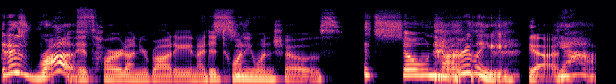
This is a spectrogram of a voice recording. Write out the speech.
it is rough. It's hard on your body. And I did 21 shows. It's so gnarly. Yeah. yeah.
